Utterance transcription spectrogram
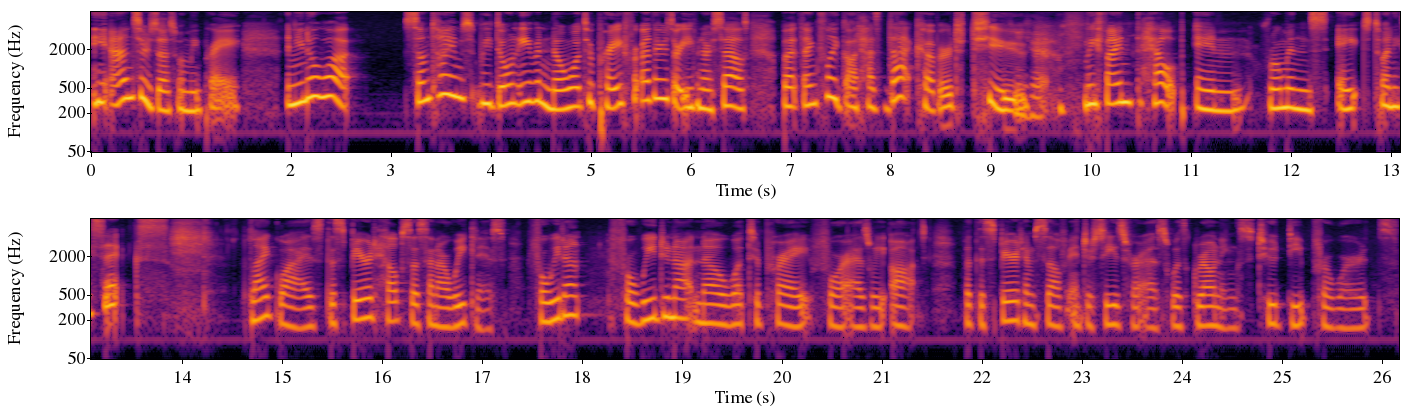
he answers us when we pray. And you know what? Sometimes we don't even know what to pray for others or even ourselves, but thankfully God has that covered too. Yeah. We find help in Romans 8:26. Likewise, the Spirit helps us in our weakness, for we don't for we do not know what to pray for as we ought, but the Spirit himself intercedes for us with groanings too deep for words.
